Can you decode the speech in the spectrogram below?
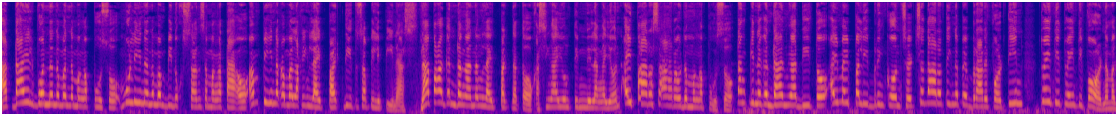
At dahil buwan na naman ng mga puso, muli na naman binuksan sa mga tao ang pinakamalaking light park dito sa Pilipinas. Napakaganda nga ng light park na to kasi nga yung team nila ngayon ay para sa araw ng mga puso. Ang kinagandahan nga dito ay may palibreng concert sa darating na February 14, 2024 na mag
